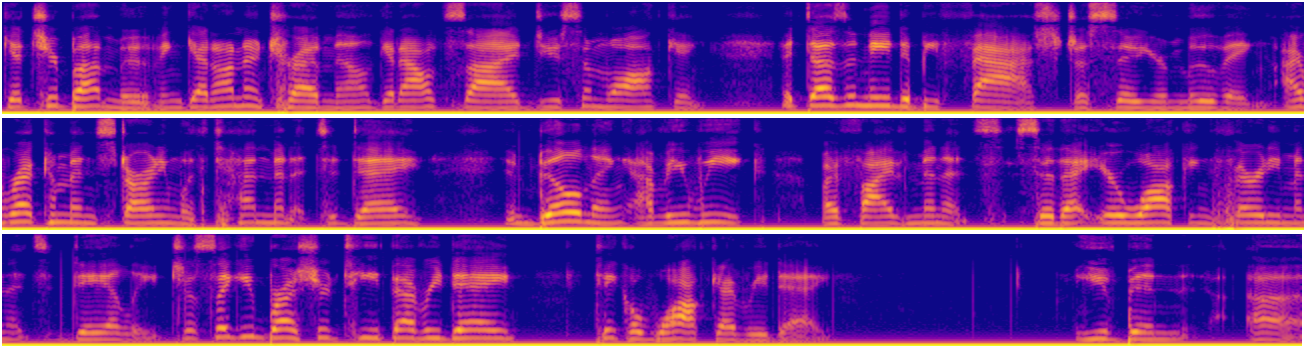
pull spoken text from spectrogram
Get your butt moving, get on a treadmill, get outside, do some walking. It doesn't need to be fast just so you're moving. I recommend starting with 10 minutes a day and building every week by 5 minutes so that you're walking 30 minutes daily. Just like you brush your teeth every day, take a walk every day. You've been uh,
